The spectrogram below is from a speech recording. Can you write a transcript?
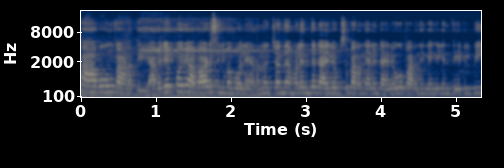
ഭാവവും കാണത്തില്ല. അവരെപ്പോൾ ഒരു അവാർഡ് സിനിമ പോലെയാണ് എന്ന് വെച്ചാൽ നമ്മൾ എന്ത് ഡയലോഗ്സ് പറഞ്ഞാലും ഡയലോഗ് പറഞ്ഞില്ലെങ്കിലും they will be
